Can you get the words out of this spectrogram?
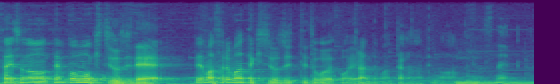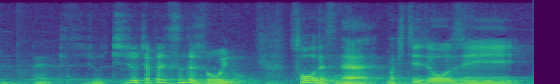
最初の店舗も吉祥寺でで、まあ、それもあって吉祥寺っていうところでこう選んでもらったかなっていうのはありますね、え吉祥寺吉祥寺やっぱり住んでる人多いの？そうですね、まあ、吉祥寺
